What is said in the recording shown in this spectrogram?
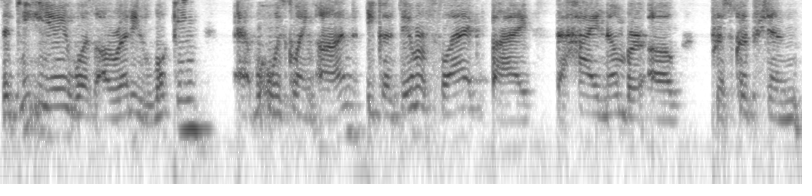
the DEA was already looking at what was going on because they were flagged by the high number of prescription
